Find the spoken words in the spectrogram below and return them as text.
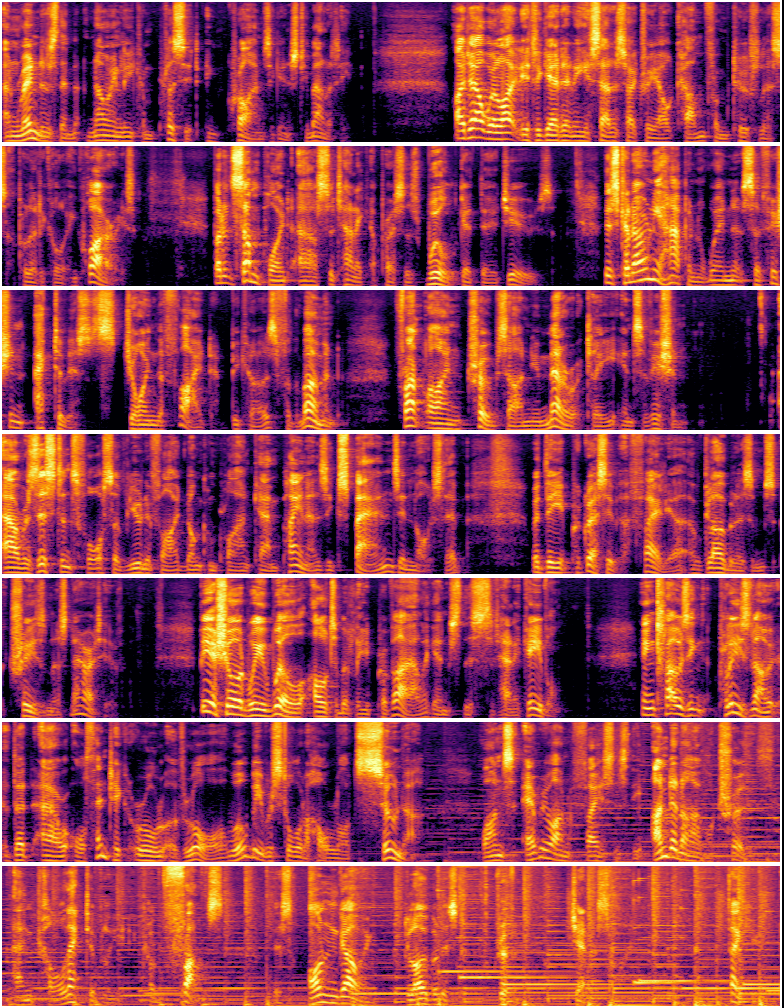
and renders them knowingly complicit in crimes against humanity. I doubt we're likely to get any satisfactory outcome from toothless political inquiries, but at some point our satanic oppressors will get their dues. This can only happen when sufficient activists join the fight because, for the moment, frontline troops are numerically insufficient. Our resistance force of unified non-compliant campaigners expands in lockstep with the progressive failure of globalism's treasonous narrative. Be assured we will ultimately prevail against this satanic evil. In closing, please note that our authentic rule of law will be restored a whole lot sooner once everyone faces the undeniable truth and collectively confronts this ongoing globalist driven genocide. Thank you.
